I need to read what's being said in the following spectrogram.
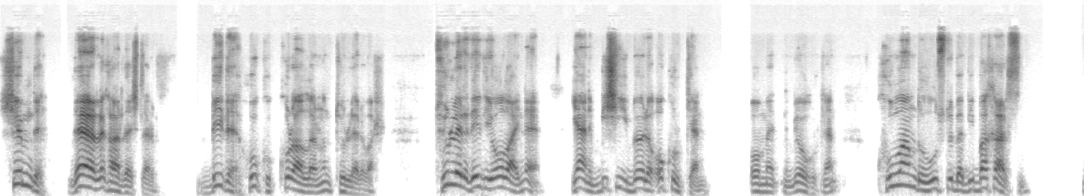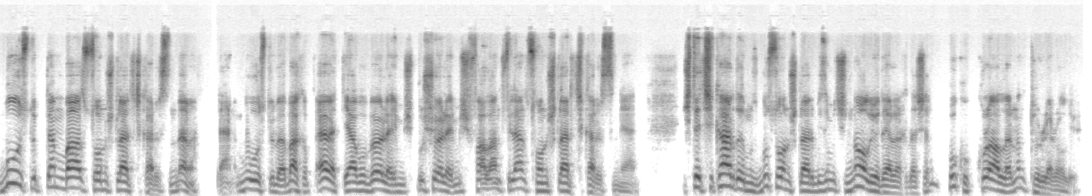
Şimdi değerli kardeşlerim, bir de hukuk kurallarının türleri var. Türleri dediği olay ne? Yani bir şeyi böyle okurken, o metni bir okurken kullandığı uslube bir bakarsın. Bu uslupten bazı sonuçlar çıkarırsın değil mi? Yani bu uslube bakıp evet ya bu böyleymiş, bu şöyleymiş falan filan sonuçlar çıkarırsın yani. İşte çıkardığımız bu sonuçlar bizim için ne oluyor değerli arkadaşlarım? Hukuk kurallarının türleri oluyor.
